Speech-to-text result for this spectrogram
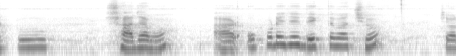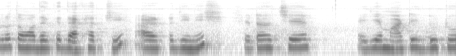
একটু সাজাবো। আর ওপরে যে দেখতে পাচ্ছ, চলো তোমাদেরকে দেখাচ্ছি আর একটা জিনিস। সেটা হচ্ছে এই যে মাটির দুটো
